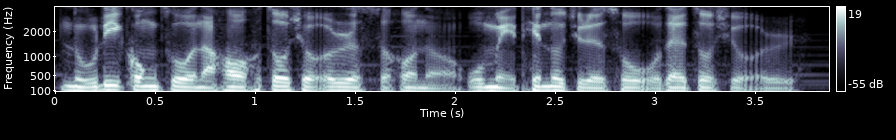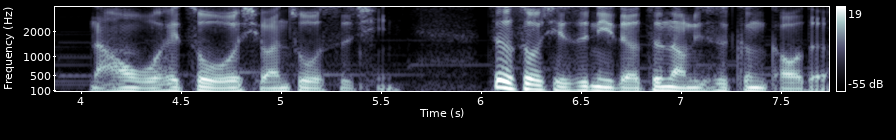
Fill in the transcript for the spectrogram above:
努力工作，然后周休二日的时候呢，我每天都觉得说我在周休二日，然后我会做我喜欢做的事情。这个时候，其实你的增长率是更高的。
